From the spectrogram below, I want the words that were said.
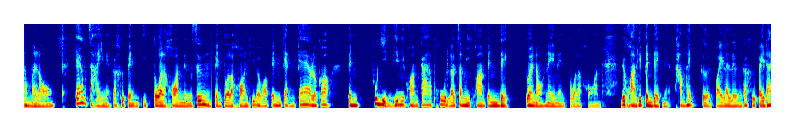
นำมาร้อง แก้วใจเนี่ยก็คือเป็นอีกตัวละครหนึ่งซึ่งเป็นตัวละครที่แบบว่าเป็นแก่นแก้วแล้วก็เป็นผู้หญิงที่มีความกล้าพูด แล้วจะมีความเป็นเด็กด้วยเนาะในในตัวละคร ด้วยความที่เป็นเด็กเนี่ยทำให้เกิดไวัยละเลงก็คือไปได้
